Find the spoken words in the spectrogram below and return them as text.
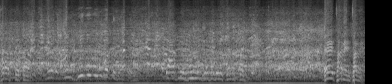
খারাপ কথা? আমি করতে চাই তা আপনি বুঝুন কথা বলে সমস্যা নেই। এই থামেন থামেন।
